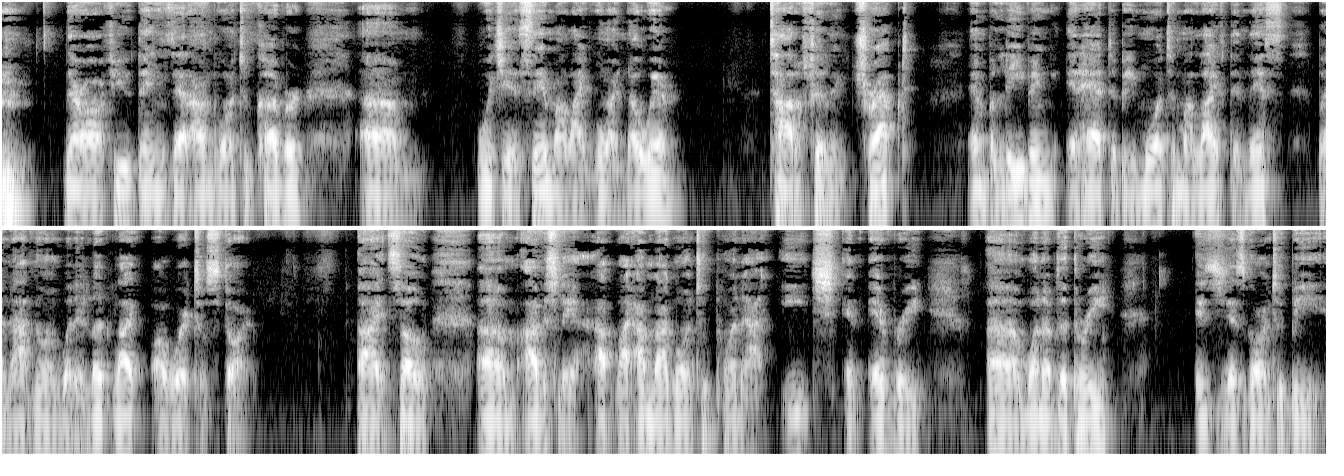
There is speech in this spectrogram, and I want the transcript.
there are a few things that I'm going to cover, um, which is seeing my life going nowhere, tired of feeling trapped, and believing it had to be more to my life than this, but not knowing what it looked like or where to start. All right, so um, obviously, I, like I'm not going to point out each and every uh, one of the three it's just going to be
